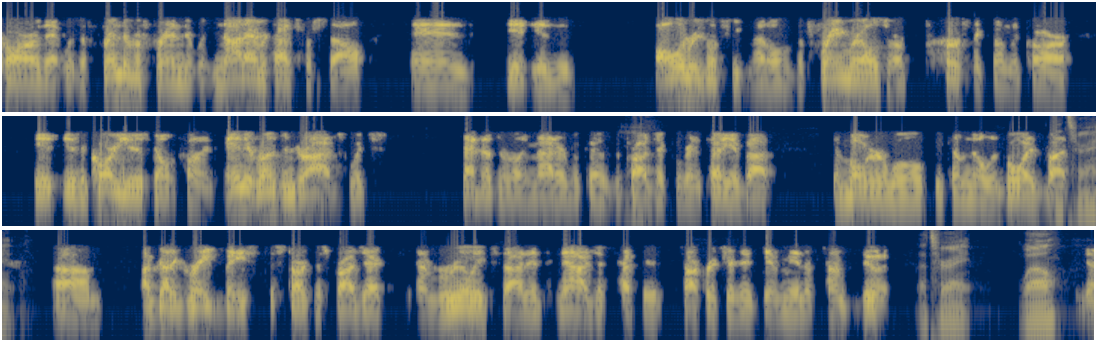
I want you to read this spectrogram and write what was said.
car that was a friend of a friend. It was not advertised for sale, and it is all original sheet metal. The frame rails are perfect on the car. It is a car you just don't find, and it runs and drives, which that doesn't really matter because the project we're going to tell you about, the motor will become null and void. But That's right. um, I've got a great base to start this project. I'm really excited. Now I just have to talk Richard and give me enough time to do it. That's right. Well, Yeah.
